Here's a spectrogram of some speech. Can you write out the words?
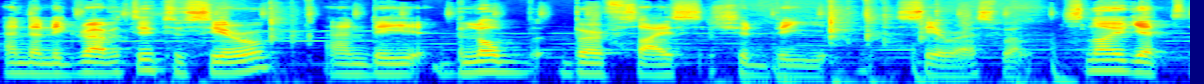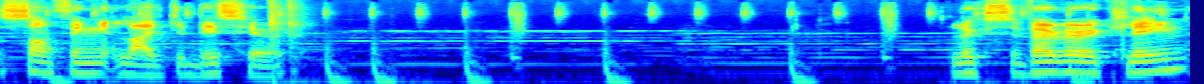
and then the gravity to 0 and the blob birth size should be 0 as well. So now you get something like this here. Looks very very clean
